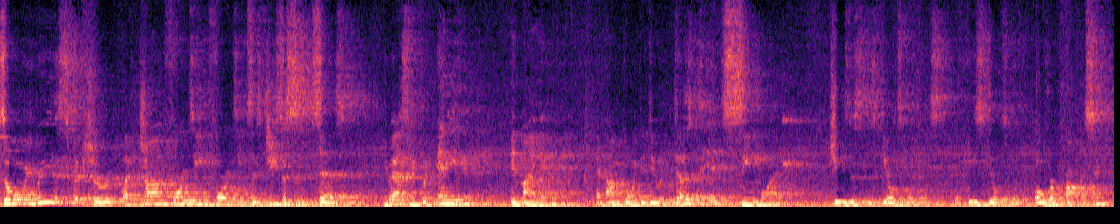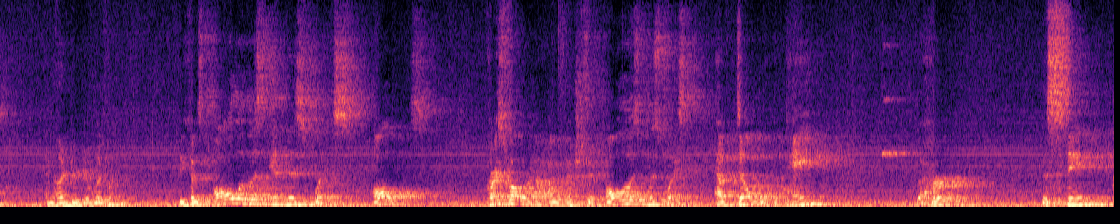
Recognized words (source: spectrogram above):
So when we read a scripture like John 14, 14 says, Jesus says, You ask me for anything in my name, and I'm going to do it. Doesn't it seem like Jesus is guilty of this? That he's guilty of overpromising and underdelivering? Because all of us in this place, all of us, Christ follower or not, I would venture to say, all of us in this place have dealt with the pain, the hurt, the sting,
